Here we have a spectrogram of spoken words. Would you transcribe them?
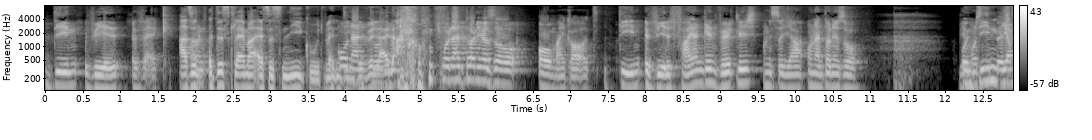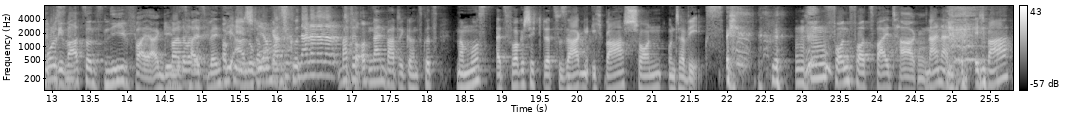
den will weg. Also und, Disclaimer, es ist nie gut, wenn die will einen anrufen. und Antonio so, oh mein Gott, Dean will feiern gehen, wirklich? Und ich so, ja. Und Antonio so, wir Und mussten- Dean möchte mussten- privat sonst nie feiern gehen. Warte, das heißt, wenn sie Okay, anrufen, stopp, ganz kurz. Nein, nein, nein, nein. Warte, nein, warte, ganz kurz. Man muss als Vorgeschichte dazu sagen, ich war schon unterwegs. von vor zwei Tagen. Nein, nein, ich war,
